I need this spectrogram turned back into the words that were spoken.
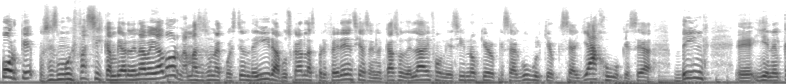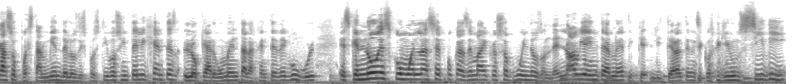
porque pues es muy fácil cambiar de navegador, nada más es una cuestión de ir a buscar las preferencias en el caso del iPhone y decir no quiero que sea Google, quiero que sea Yahoo, que sea Bing, eh, y en el caso pues también de los dispositivos inteligentes, lo que argumenta la gente de Google es que no es como en las épocas de Microsoft Windows donde no había internet y que literal tenías que conseguir un CD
